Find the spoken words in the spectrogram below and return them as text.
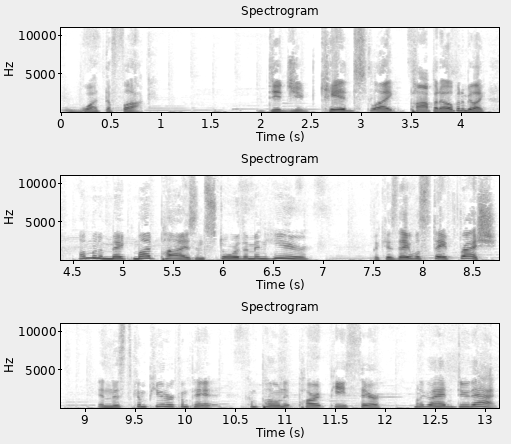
what the fuck? Did you kids like pop it open and be like, I'm gonna make mud pies and store them in here because they will stay fresh in this computer compa- component part piece here. I'm gonna go ahead and do that,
